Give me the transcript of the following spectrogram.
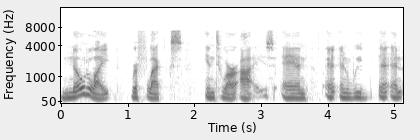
no light reflects into our eyes and and we and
